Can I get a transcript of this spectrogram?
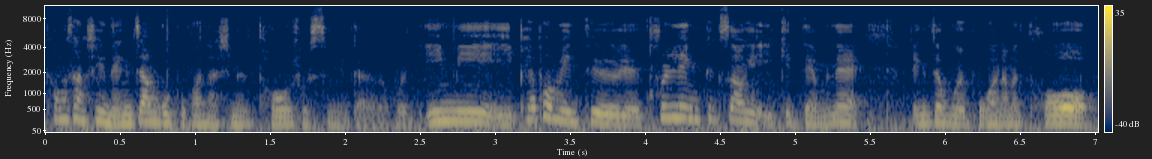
평상시 냉장고 보관하시면 더 좋습니다, 여러분. 이미 이 페퍼민트의 쿨링 특성이 있기 때문에 냉장고에 보관하면 더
